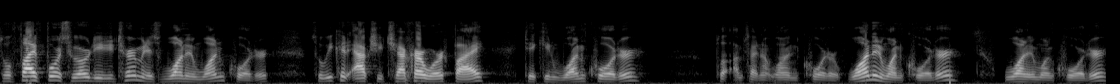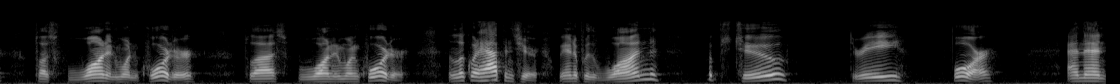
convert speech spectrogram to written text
So 5 fourths we already determined is 1 and 1 quarter. So we could actually check our work by taking 1 quarter, I'm sorry, not 1 quarter, 1 and 1 quarter, 1 and 1 quarter, plus 1 and 1 quarter, plus 1 and 1 quarter. And look what happens here. We end up with 1, oops, 2, 3, 4. And then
